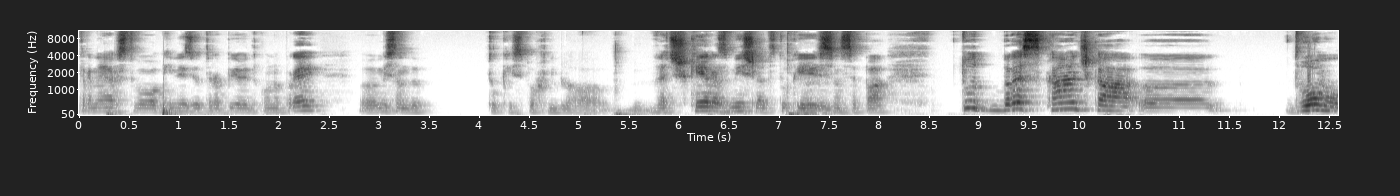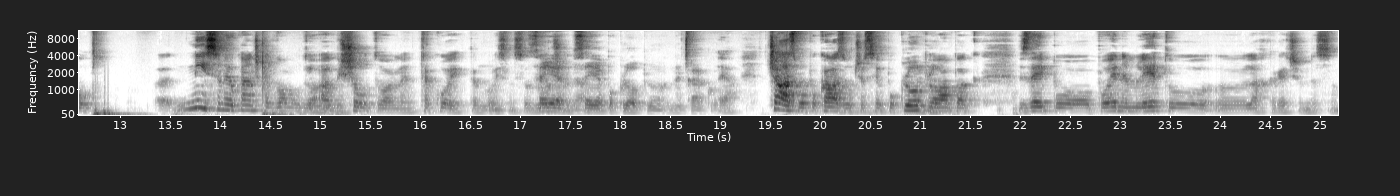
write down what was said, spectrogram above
trenerstvo, kinezioterapijo in tako naprej. Eh, Mislim, da tukaj sploh ni bilo več kaj razmišljati, tukaj Mhm. mm -hmm. sem se pa tudi brez kančka uh, dvomov. Nisem imel kančka dvomov, to, Mhm. ali bi šel to ali ne. Takoj, takoj sem se Se odločil. je, da- se je poklopilo nekako. Ja. Čas bo pokazal, če se je poklopilo, Mhm. ampak zdaj po, po enem letu uh, lahko rečem, da sem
